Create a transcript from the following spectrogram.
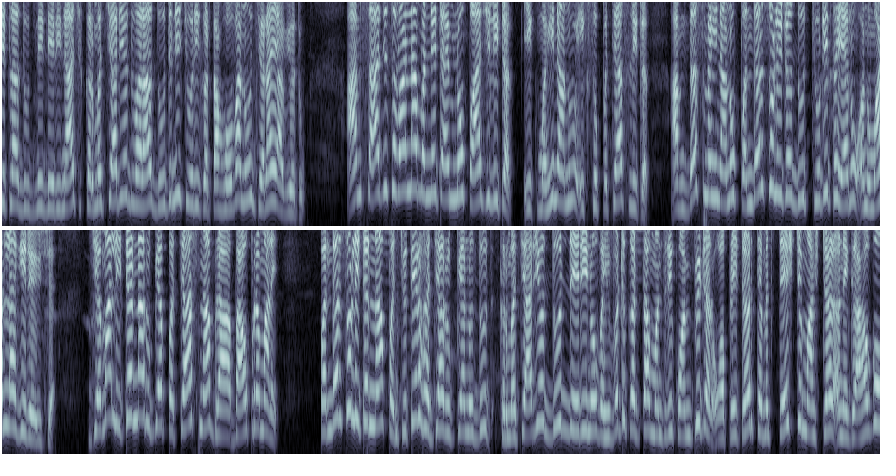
જેટલા દૂધની ડેરીના જ કર્મચારીઓ દ્વારા દૂધની ચોરી કરતા હોવાનું જણાઈ આવ્યું હતું. આમ સાંજ સવારના બંને ટાઈમનું પાંચ લીટર, એક મહિનાનું એકસો પચાસ લીટર, આમ દસ મહિનાનું પંદરસો લીટર દૂધ ચોરી થયાનું અનુમાન લાગી રહ્યું છે. જેમાં લીટરના રૂપિયા પચાસના ભાવ પ્રમાણે પંદરસો લીટરના પંચોતેર હજાર રૂપિયાનું દૂધ કર્મચારીઓ દૂધ ડેરીનો વહીવટ કરતા મંત્રી, કોમ્પ્યુટર ઓપરેટર તેમજ ટેસ્ટ માસ્ટર અને ગ્રાહકો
